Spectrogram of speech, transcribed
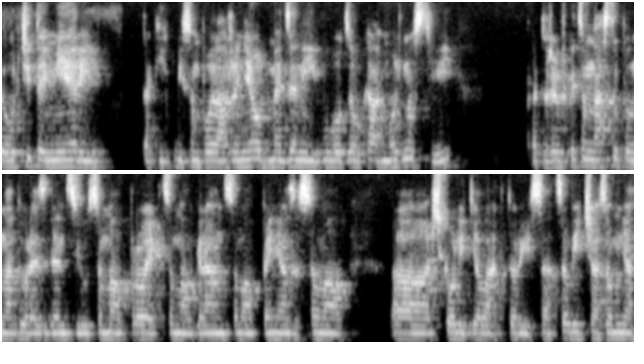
do určitej miery takých by som povedal, že neobmedzených v úvodzovkách možností, pretože už keď som nastúpil na tú rezidenciu, som mal projekt, som mal grant, som mal peniaze, som mal školiteľa, ktorý sa celý čas o mňa,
